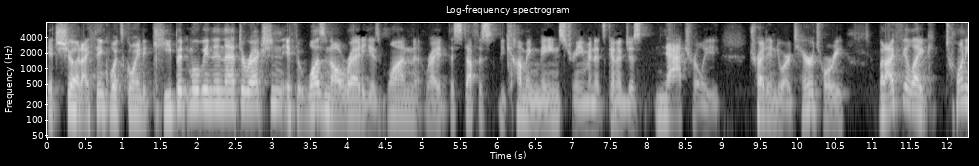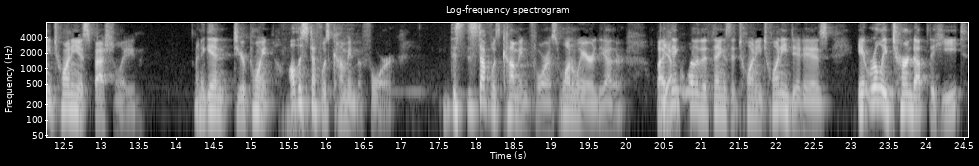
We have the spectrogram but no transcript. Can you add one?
it should. I think what's going to keep it moving in that direction, if it wasn't already, is one, right? This stuff is becoming mainstream and it's going to just naturally tread into our territory. But I feel like 2020, especially, and again, to your point, all this stuff was coming before this this stuff was coming for us one way or the other. But yeah. I think one of the things that 2020 did is it really turned up the heat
